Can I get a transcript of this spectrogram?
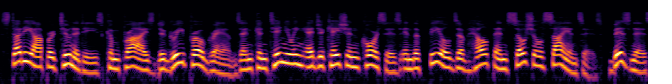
Study opportunities comprise degree programs and continuing education courses in the fields of health and social sciences, business,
